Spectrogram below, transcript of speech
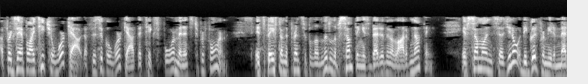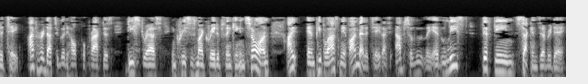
Uh, for example, I teach a workout, a physical workout that takes four minutes to perform. It's based on the principle a little of something is better than a lot of nothing. If someone says, you know, it would be good for me to meditate. I've heard that's a good helpful practice, de-stress, increases my creative thinking and so on. I, and people ask me if I meditate. I say, absolutely, at least 15 seconds every day.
